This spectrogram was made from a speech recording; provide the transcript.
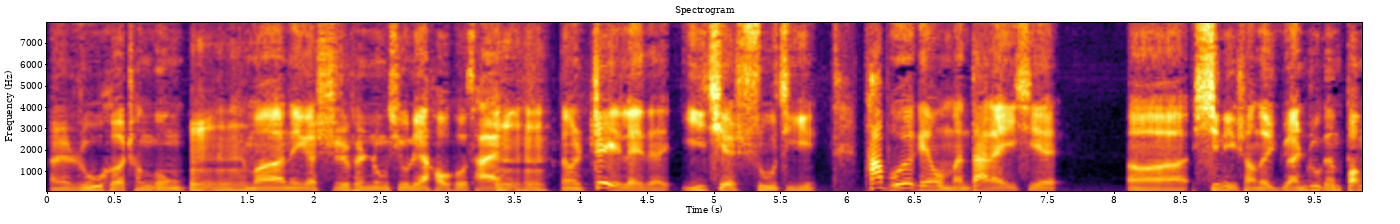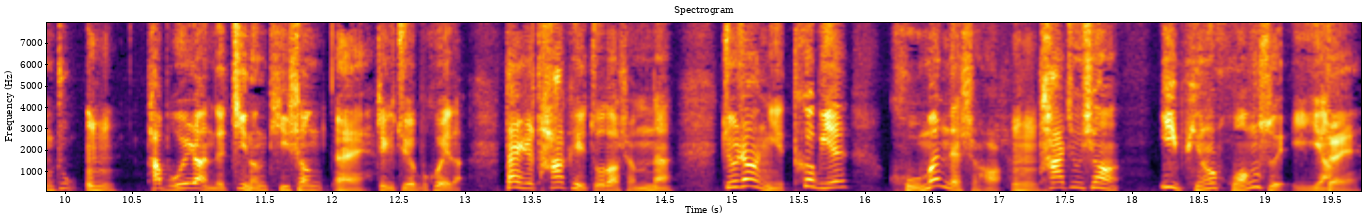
呃如何成功，嗯嗯什么那个十分钟修炼好口才，嗯嗯等这一类的一切书籍，他不会给我们带来一些呃心理上的援助跟帮助，嗯，它不会让你的技能提升，哎，这个绝不会的。但是它可以做到什么呢？就让你特别苦闷的时候，嗯它就像一瓶黄水一样，对，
